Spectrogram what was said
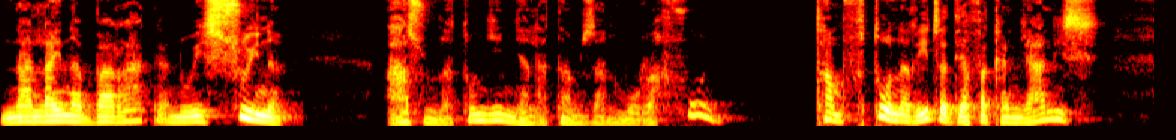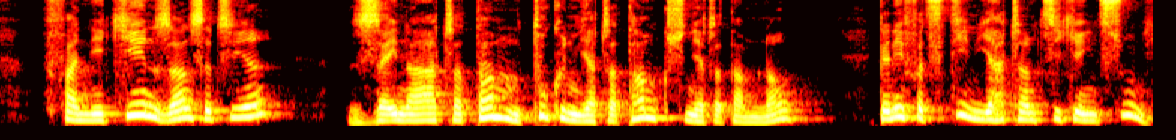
Nalaina baraka, noesoina. Azony natao ange niala tamin'izany mora foana e! Tamin'ny fotoana rehetra dia afaka niala izy, fa nekeny izany satria izay nahatra taminy no tokony nihatra tamiko sy nihatra taminao, kanefa tsy tiany hihatra amintsika intsony,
